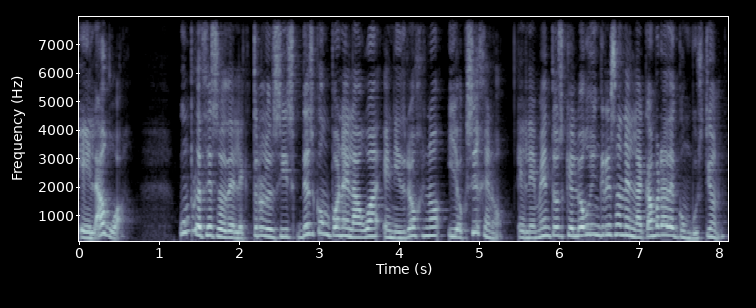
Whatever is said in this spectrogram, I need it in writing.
el agua. Un proceso de electrólisis descompone el agua en hidrógeno y oxígeno, elementos que luego ingresan en la cámara de combustión.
